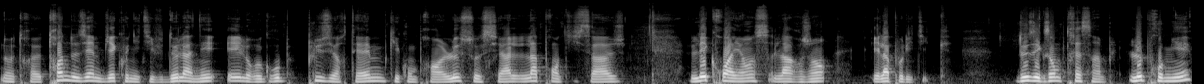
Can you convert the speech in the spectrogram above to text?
notre 32e biais cognitif de l'année et il regroupe plusieurs thèmes qui comprend le social, l'apprentissage, les croyances, l'argent et la politique. Deux exemples très simples. Le premier,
